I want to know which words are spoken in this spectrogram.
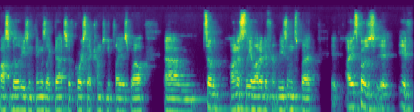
possibilities and things like that. So of course that comes into play as well. Um, so honestly, a lot of different reasons, but it, I suppose it, if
